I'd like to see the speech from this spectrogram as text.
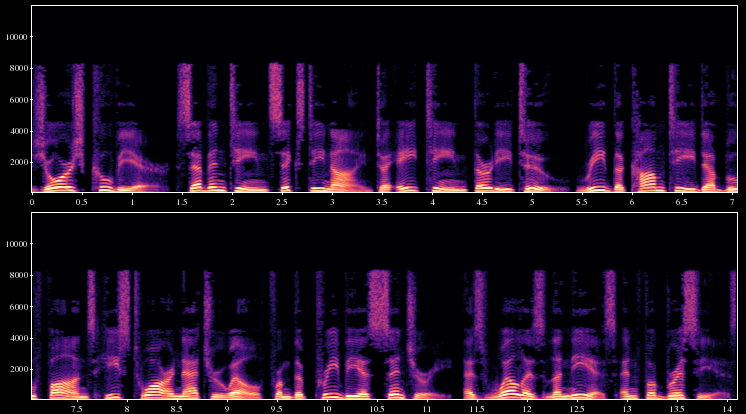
Georges Cuvier (1769–1832) read the Comte de Buffon's Histoire naturelle from the previous century, as well as Linnaeus and Fabricius.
